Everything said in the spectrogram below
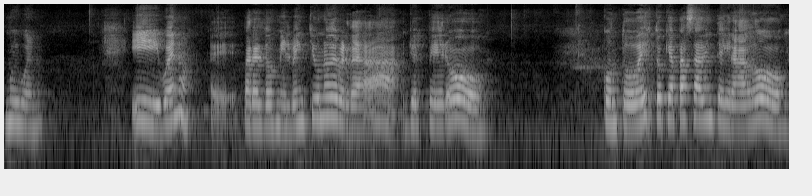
Muy bueno. Y bueno, eh, para el 2021 de verdad yo espero con todo esto que ha pasado integrado,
